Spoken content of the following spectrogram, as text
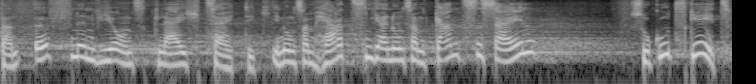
dann öffnen wir uns gleichzeitig in unserem Herzen, ja in unserem ganzen Sein, so gut es geht.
